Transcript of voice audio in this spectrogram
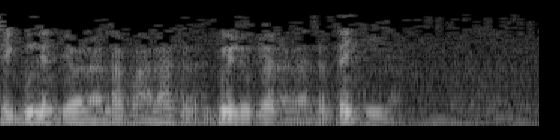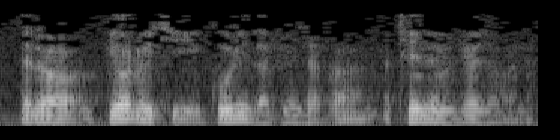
စိတ်ကူးနဲ့ပြောတာလားဘာလားဆိုတွေးလို့ပြောတာလားဆိုသိသိတယ်အဲ့တော့ပြောလို့ရှိရင်ကိုယ်လေးသာပြောကြပါအထင်းနဲ့မပြောကြပါနဲ့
